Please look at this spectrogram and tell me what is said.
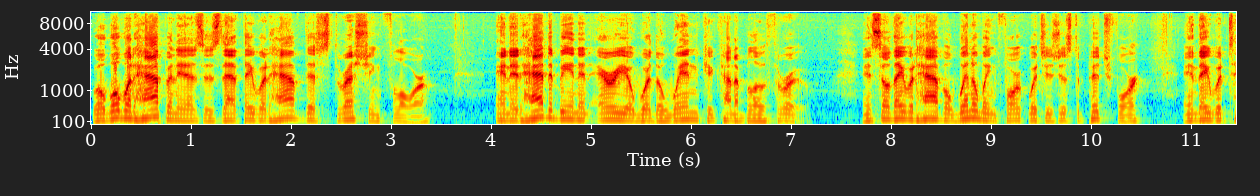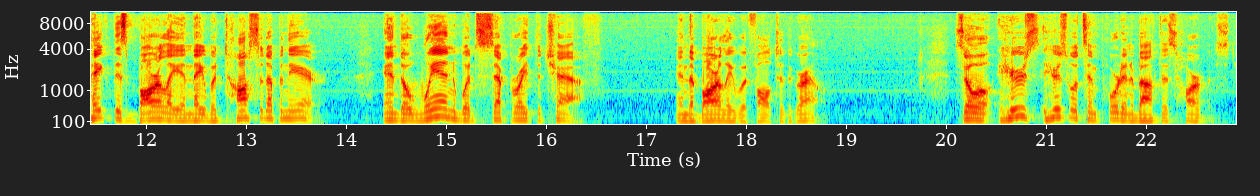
Well, what would happen is is that they would have this threshing floor and it had to be in an area where the wind could kind of blow through. And so they would have a winnowing fork, which is just a pitchfork, and they would take this barley and they would toss it up in the air. And the wind would separate the chaff, and the barley would fall to the ground. So here's, here's what's important about this harvest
